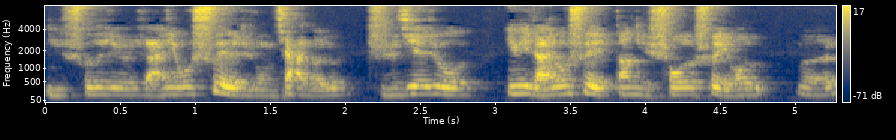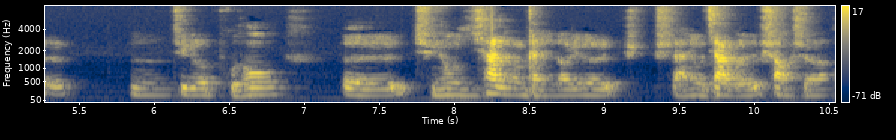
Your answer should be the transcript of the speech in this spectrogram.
你说的这个燃油税的这种价格，就直接就因为燃油税，当你收了税以后，呃嗯，这个普通呃群众一下就能感觉到这个燃油价格上升了。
